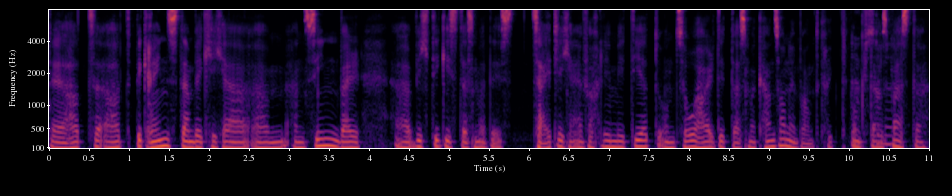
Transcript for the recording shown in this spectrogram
der hat, hat begrenzt dann wirklich äh, ähm, einen Sinn, weil äh, wichtig ist, dass man das, zeitlich einfach limitiert und so haltet, dass man keinen Sonnenbrand kriegt. Punkt aus, basta.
